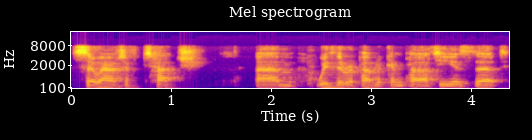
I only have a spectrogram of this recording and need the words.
so out of touch um, with the Republican Party is that,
